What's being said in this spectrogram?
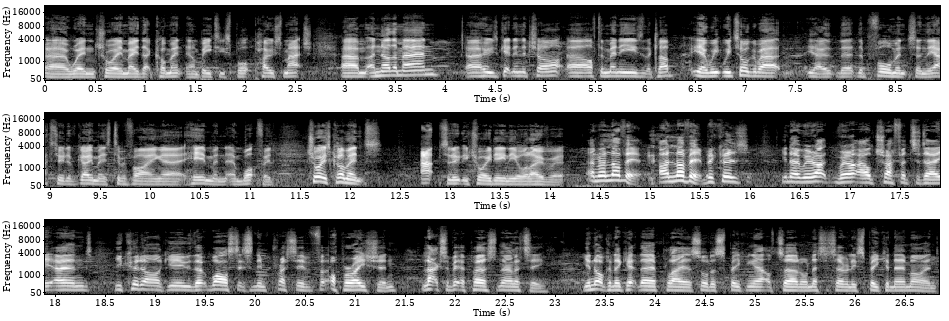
uh, when Troy made that comment on BT Sport post match. Um, another man uh, who's getting in the chart uh, after many years at the club. Yeah, we, we talk about you know the, the performance and the attitude of Gomes typifying uh, him and, and Watford. Troy's comments, absolutely Troy Deeney all over it. And I love it. I love it because you know, we're at, we're at Old Trafford today, and you could argue that whilst it's an impressive operation, lacks a bit of personality. You're not going to get their players sort of speaking out of turn or necessarily speaking their mind,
